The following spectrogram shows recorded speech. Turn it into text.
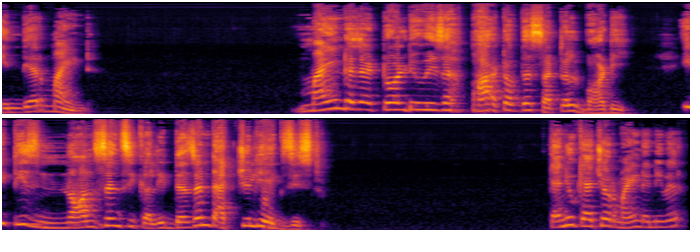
in their mind. Mind, as I told you, is a part of the subtle body. It is nonsensical, it doesn't actually exist. Can you catch your mind anywhere?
